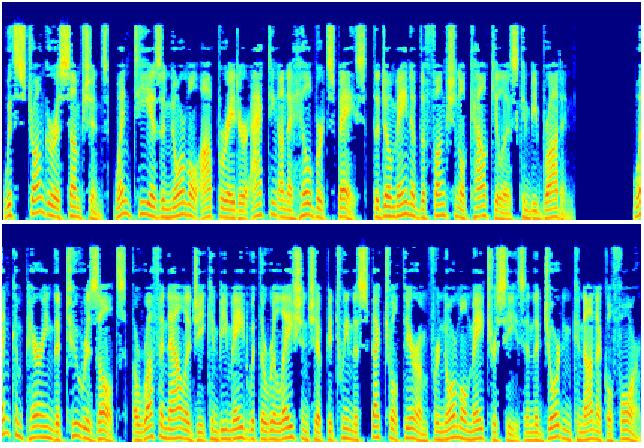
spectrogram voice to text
With stronger assumptions, when T is a normal operator acting on a Hilbert space, the domain of the functional calculus can be broadened. When comparing the two results, a rough analogy can be made with the relationship between the spectral theorem for normal matrices and the Jordan canonical form.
